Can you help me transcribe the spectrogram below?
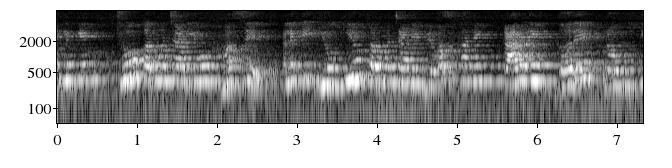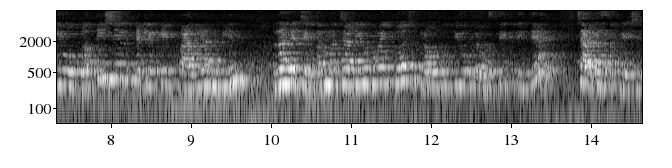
એટલે કે જો કર્મચારીઓ હશે એટલે કે યોગ્ય કર્મચારી વ્યવસ્થાને કારણે દરેક પ્રવૃત્તિઓ ગતિશીલ એટલે કે કાર્યાન્વિત રહે છે કર્મચારીઓ હોય તો જ પ્રવૃત્તિઓ વ્યવસ્થિત રીતે ચાલી શકે છે.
